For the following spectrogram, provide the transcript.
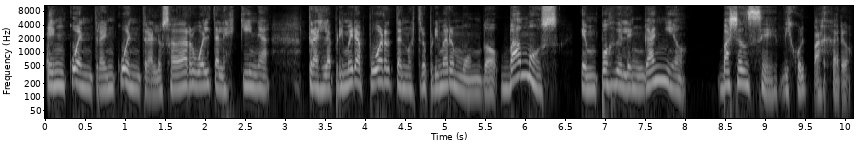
Encuentra, encuéntralos a dar vuelta a la esquina, tras la primera puerta en nuestro primer mundo. Vamos en pos del engaño. Váyanse, dijo el pájaro.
